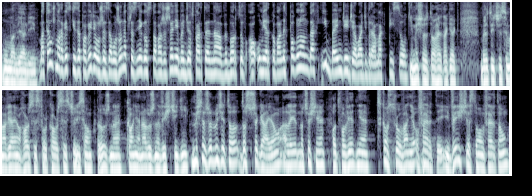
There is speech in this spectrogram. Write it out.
umawiali. Mateusz Morawiecki zapowiedział, że założone przez niego stowarzyszenie będzie otwarte na wyborców o umiarkowanych poglądach i będzie działać w ramach PiSu. I myślę, że trochę tak jak Brytyjczycy mawiają horses for courses, czyli są różne konie na różne wyścigi. Myślę, że ludzie to dostrzegają, ale jednocześnie odpowiednie skonstruowanie oferty i wyjście z tą ofertą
